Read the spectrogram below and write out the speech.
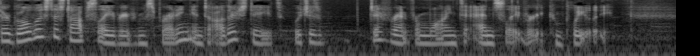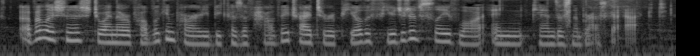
Their goal was to stop slavery from spreading into other states, which is different from wanting to end slavery completely. Abolitionists joined the Republican Party because of how they tried to repeal the Fugitive Slave Law and Kansas Nebraska Act.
